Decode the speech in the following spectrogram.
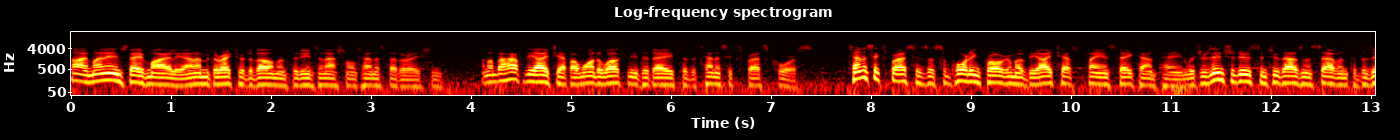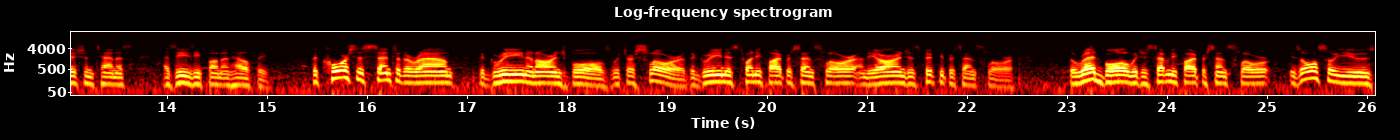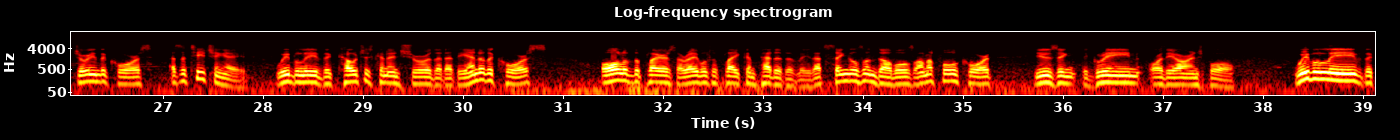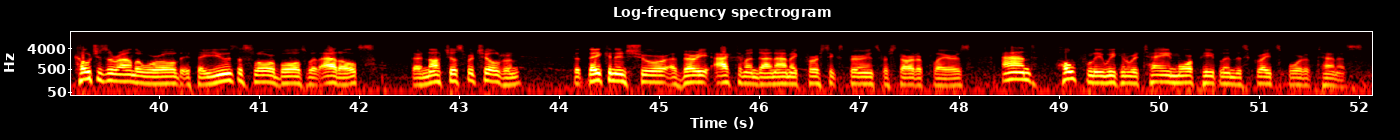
Hi, my name is Dave Miley and I'm a Director of Development for the International Tennis Federation. And on behalf of the ITF, I want to welcome you today to the Tennis Xpress course. Tennis Xpress is a supporting program of the ITF's Play and Stay campaign, which was introduced in 2007 to position tennis as easy, fun and healthy. The course is centred around the green and orange balls, which are slower. The green is 25% slower and the orange is 50% slower. The red ball, which is 75% slower, is also used during the course as a teaching aid. We believe that coaches can ensure that at the end of the course, all of the players are able to play competitively. That's singles and doubles on a full court using the green or the orange ball. We believe that coaches around the world, if they use the slower balls with adults, they're not just for children, that they can ensure a very active and dynamic first experience for starter players, and hopefully we can retain more people in this great sport of tennis.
